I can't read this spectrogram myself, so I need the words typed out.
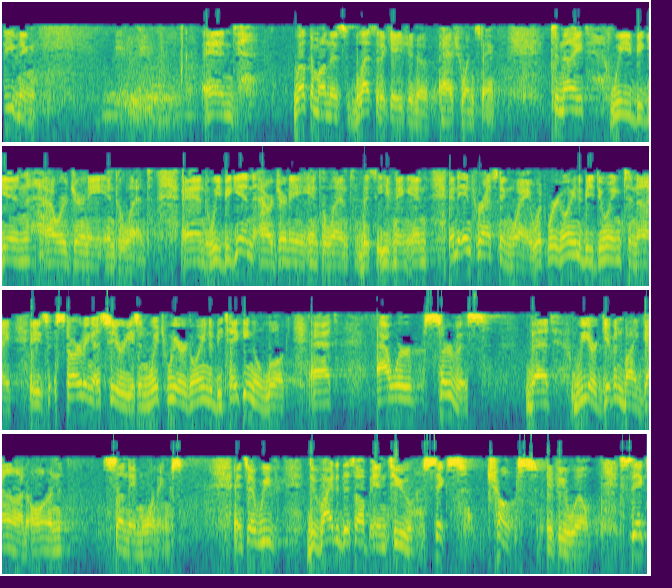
evening and welcome on this blessed occasion of Ash Wednesday. Tonight we begin our journey into Lent and we begin our journey into Lent this evening in an interesting way. What we're going to be doing tonight is starting a series in which we are going to be taking a look at our service that we are given by God on Sunday mornings. And so we've divided this up into six chunks, if you will. Six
